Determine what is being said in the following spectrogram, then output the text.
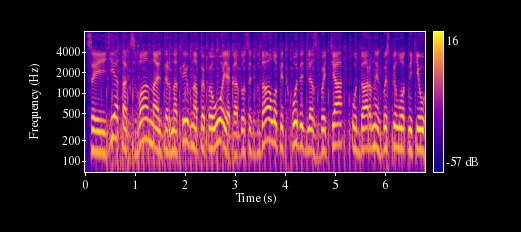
Це і є так звана альтернативна ППО, яка досить вдало підходить для збиття ударних безпілотників.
